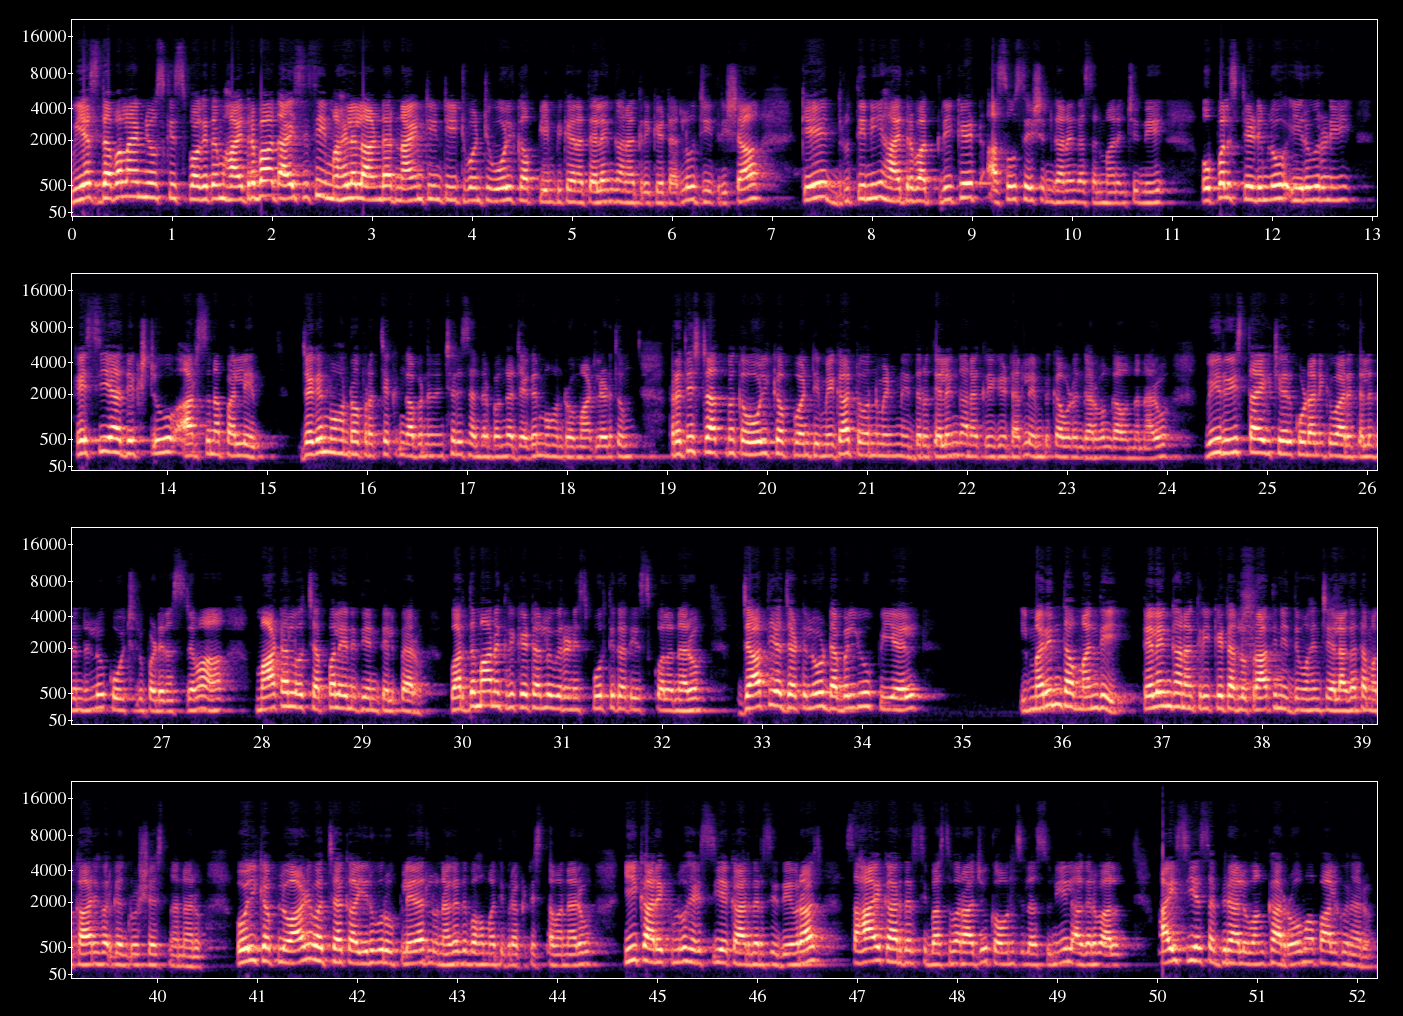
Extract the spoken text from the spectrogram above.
VS double nine న్యూస్కి స్వాగతం. Hyderabad ICC మహిళల under nineteen T twenty world cup ఎంపికైన తెలంగాణ క్రికెటర్లు జీ త్రిష కే ధృతిని హైదరాబాద్ క్రికెట్ అసోసియేషన్ ఘనంగా సన్మానించింది. ఉప్పల్ స్టేడియంలో ఇరువురిని హెస్సీ అధ్యక్షుడు అర్సనపల్లి జగన్మోహన్ రావు ప్రత్యేకంగా అభినందించారు. ఈ సందర్భంగా జగన్మోహన్ రావు మాట్లాడుతూ ప్రతిష్టాత్మక వరల్డ్ కప్ వంటి మెగా టోర్నమెంట్ను ఇద్దరు తెలంగాణ క్రికెటర్లు ఎంపిక అవ్వడం గర్వంగా ఉందన్నారు. వీరు ఈ స్థాయికి చేరుకోవడానికి వారి తల్లిదండ్రులు కోచ్లు పడిన శ్రమ మాటల్లో చెప్పలేనిది అని తెలిపారు. వర్ధమాన క్రికెటర్లు వీరిని స్ఫూర్తిగా తీసుకోవాలన్నారు. జాతీయ జట్టులో డబ్ల్యూపీఎల్ మరింత మంది తెలంగాణ క్రికెటర్లు ప్రాతినిధ్యం వహించేలాగా తమ కార్యవర్గం కృషి చేస్తున్నారు వరల్డ్ కప్లో ఆడి వచ్చాక ఇరువురు ప్లేయర్లు నగదు బహుమతి ప్రకటిస్తామన్నారు. ఈ కార్యక్రమంలో హెచ్సీఏ కార్యదర్శి దేవరాజ్ సహాయ కార్యదర్శి బసవరాజు కౌన్సిలర్ సునీల్ అగర్వాల్ ఐసీఎస్ సభ్యురాలు వంకా రోమా పాల్గొన్నారు.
